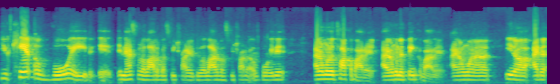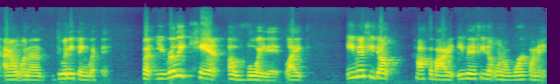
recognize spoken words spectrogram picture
you can't avoid it and that's what a lot of us we try to do a lot of us we try to avoid it. I don't want to talk about it. I don't want to think about it. I don't want to you know i, don't- I don't want to do anything with it. But you really can't avoid it. Like even if you don't talk about it even if you don't want to work on it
